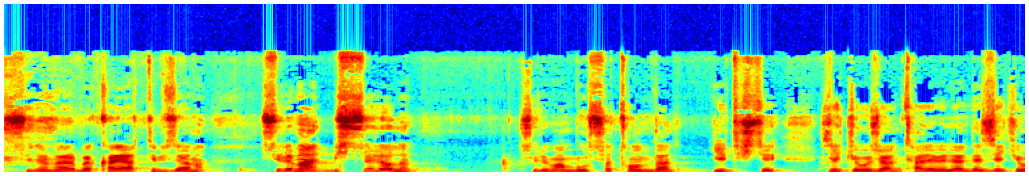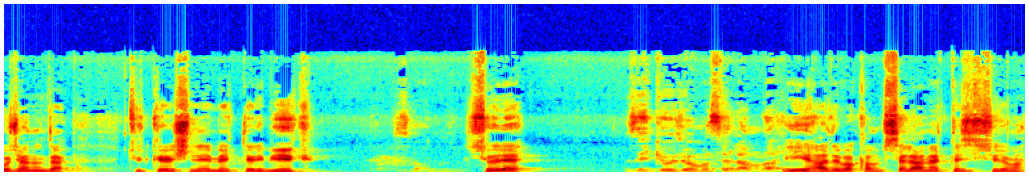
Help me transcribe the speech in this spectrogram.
Süleyman bak kaya attı bize ama. Süleyman bir şey söyle oğlum. Süleyman Bursa Tom'dan yetişti. Zeki Hoca'nın talebelerinde Zeki Hoca'nın da Türk güreşinde emekleri büyük. Söyle. Zeki hocama selamlar. İyi hadi bakalım. Selametle Süleyman.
